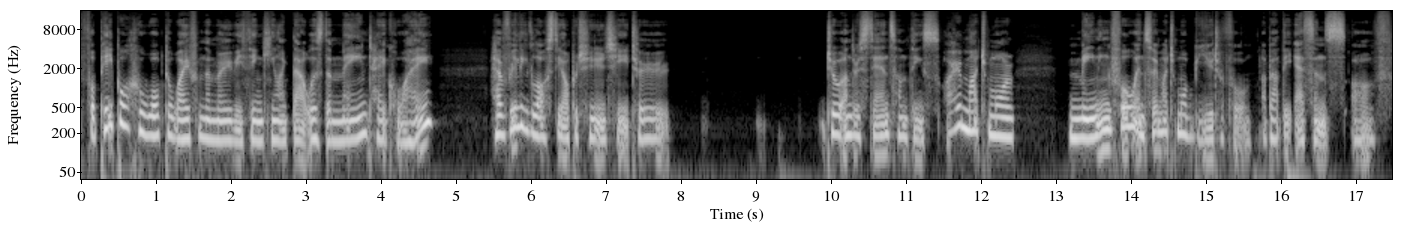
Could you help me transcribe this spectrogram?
for people who walked away from the movie thinking like that was the main takeaway, have really lost the opportunity to to understand something so much more meaningful and so much more beautiful about the essence of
